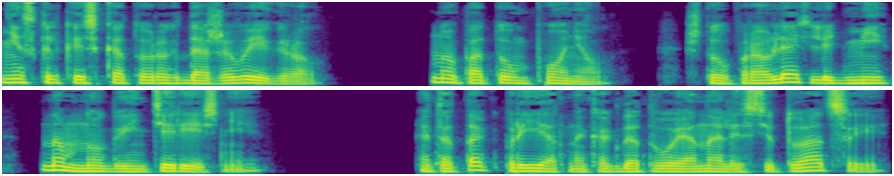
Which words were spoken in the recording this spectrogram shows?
несколько из которых даже выиграл. Но потом понял, что управлять людьми намного интереснее. Это так приятно, когда твой анализ ситуации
